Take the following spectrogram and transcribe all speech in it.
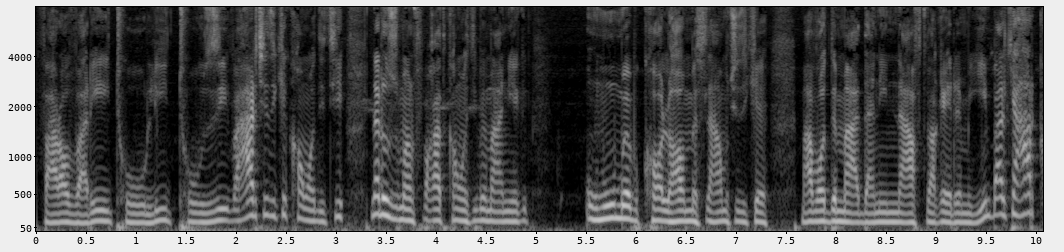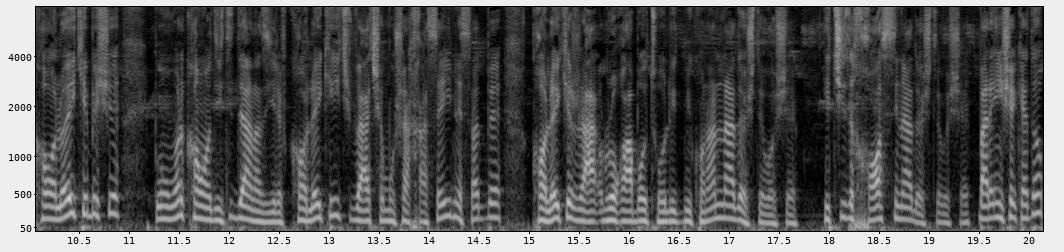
فراوری تولید توزیع و هر چیزی که commodity نه لزوما فقط commodity به معنی عموم کالاها مثل همون چیزی که مواد معدنی نفت و غیره میگیم بلکه هر کالایی که بشه به عنوان commodity در نظر گرفت. کالایی که هیچ وجه مشخصه ای نسبت به کالایی که رقبا تولید می‌کنن نداشته باشه. هیچ چیز خاصی نداشته باشه. برای این شرکت ها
